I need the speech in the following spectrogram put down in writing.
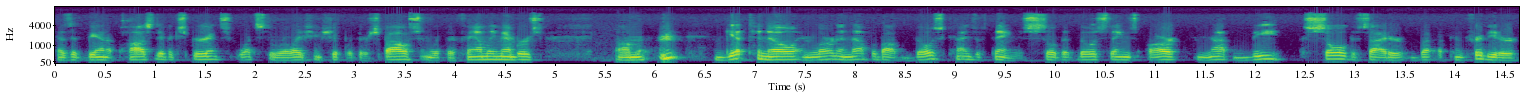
Has it been a positive experience? What's the relationship with their spouse and with their family members? Um, get to know and learn enough about those kinds of things so that those things are not the sole decider, but a contributor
